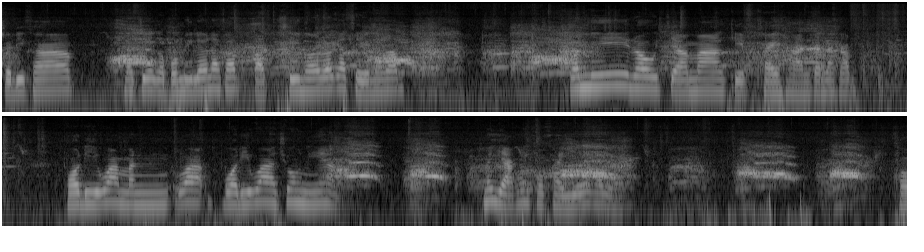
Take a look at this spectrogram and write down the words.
สวัสดีครับ มาเจอกับผมอีกแล้วนะครับกับซีน้อยร้อยเกษตรนะครับ วันนี้เราจะมาเก็บไข่ห่านกันนะครับ พอดีว่ามันว่าพอดีว่าช่วงนี้ไม่อยากให้เขาไข่เยอะครับผมเขา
